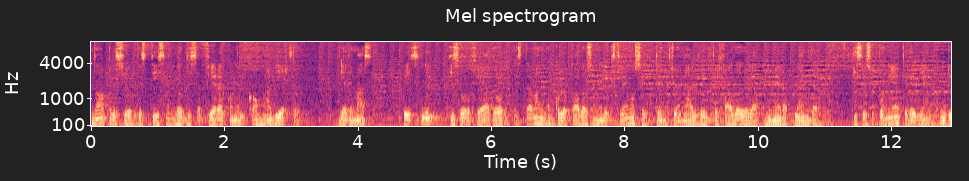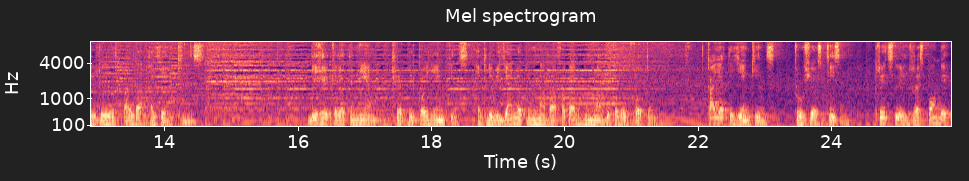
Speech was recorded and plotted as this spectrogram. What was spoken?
No apreció que Stisen lo desafiara con el com abierto. Y además, Grizzly y su ojeador estaban colocados en el extremo septentrional del tejado de la primera planta y se suponía que debían cubrirle la espalda a Jenkins. Dije que lo tenían, replicó Jenkins, acribillando con una ráfaga el neumático del Houghton. Cállate, Jenkins, rugió Stephen. Critchley, responde.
